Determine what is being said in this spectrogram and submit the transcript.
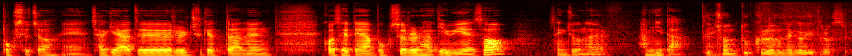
복수죠. 예, 자기 아들을 죽였다는 것에 대한 복수를 하기 위해서 생존을 합니다. 근데 전또 그런 생각이 들었어요.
